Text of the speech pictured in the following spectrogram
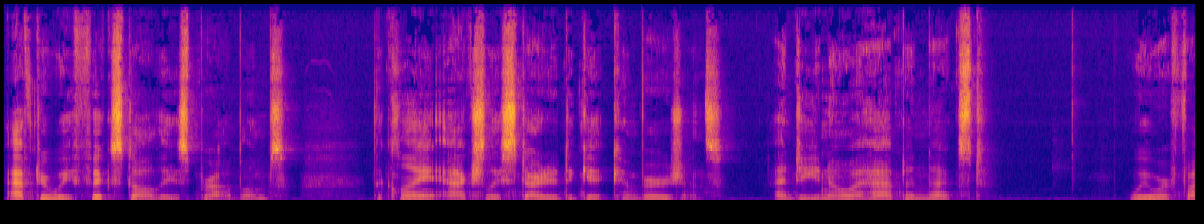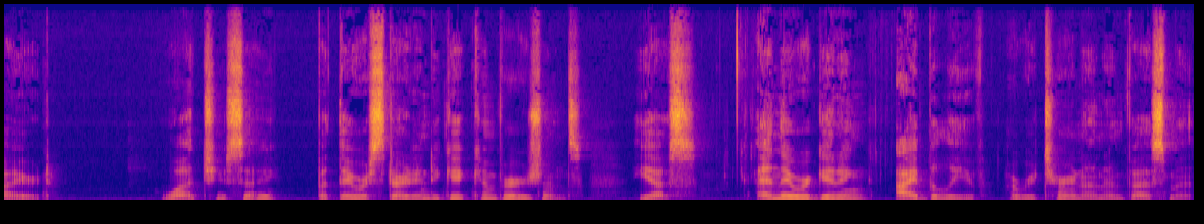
After we fixed all these problems, the client actually started to get conversions. And do you know what happened next? We were fired. What, you say? But they were starting to get conversions. Yes. And they were getting, I believe, a return on investment.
